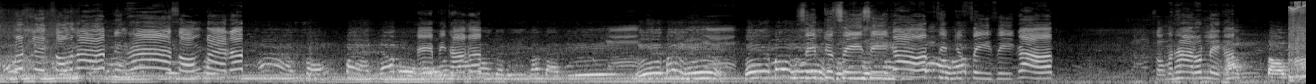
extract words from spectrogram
6 รถเหล็ก2หน้าครับ 1528 ครับ ห้าสองแปดครับ เทพิทักษ์ ครับน่าจะดีครับแบบนี้เฮไม่เฮเฮไม่เฮ10.449ครับ10.449ครับ2,500รถเหล็กครับต่อมา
